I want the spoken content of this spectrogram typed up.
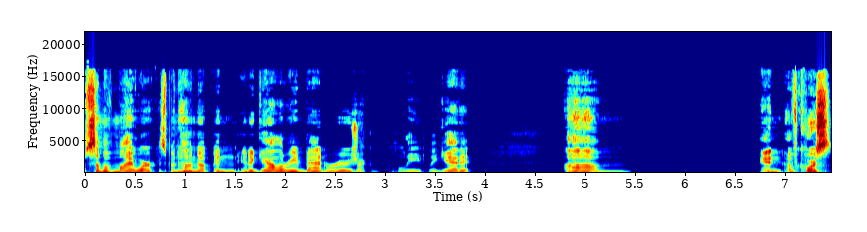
Some of my work has been hung up in in a gallery in Baton Rouge. I completely get it. Um, and of course,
